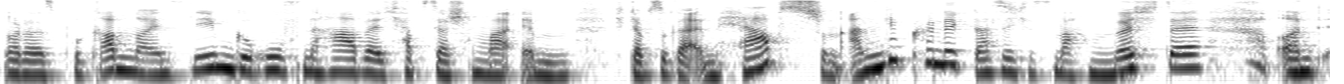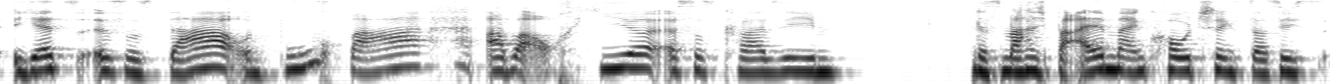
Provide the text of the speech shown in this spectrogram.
oder das Programm neu ins Leben gerufen habe. Ich habe es ja schon mal im, ich glaube sogar im Herbst schon angekündigt, dass ich es machen möchte und jetzt ist es da und buchbar, aber auch hier ist es quasi das mache ich bei all meinen Coachings, dass ich es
